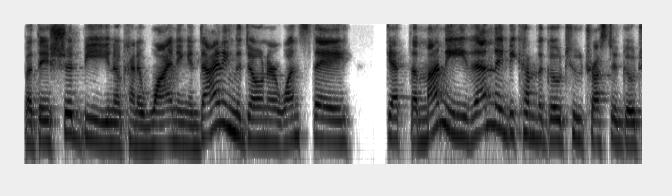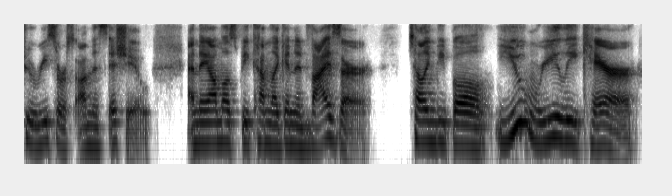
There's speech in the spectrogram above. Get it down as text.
but they should be, you know, kind of wining and dining the donor once they get the money, then they become the go to trusted go to resource on this issue. And they almost become like an advisor telling people, you really care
